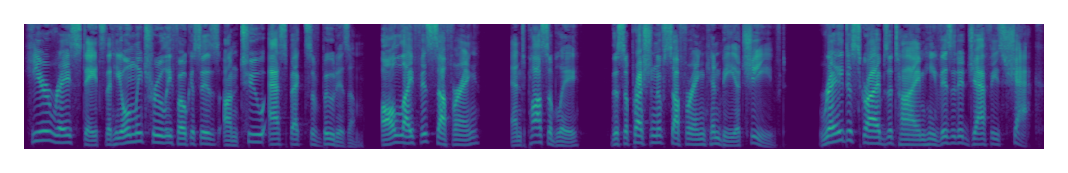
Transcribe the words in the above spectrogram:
Here, Ray states that he only truly focuses on two aspects of Buddhism all life is suffering, and possibly, the suppression of suffering can be achieved. Ray describes a time he visited Japhy's shack,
